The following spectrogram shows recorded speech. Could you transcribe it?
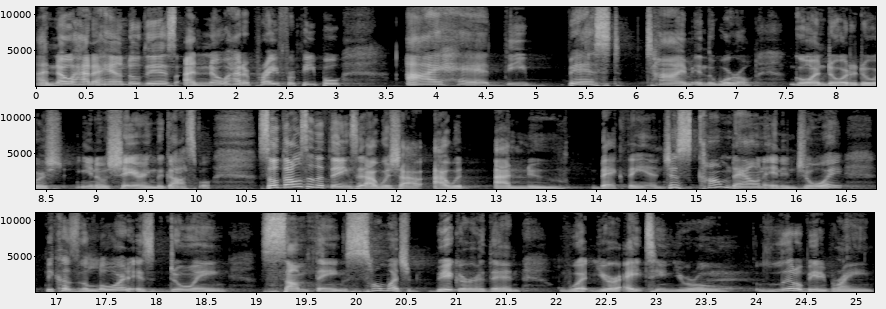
I know how to handle this. I know how to pray for people. I had the best time in the world going door to door, you know, sharing the gospel. So those are the things that I wish I, I would I knew back then. Just calm down and enjoy because the Lord is doing something so much bigger than what your 18 year old little bitty brain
